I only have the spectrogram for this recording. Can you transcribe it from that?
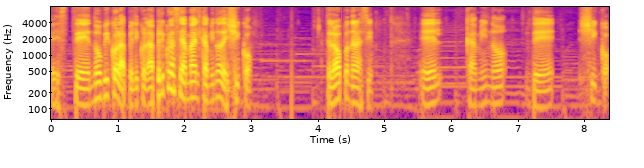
Este, no ubico la película. La película se llama El Camino de Chico. Te la voy a poner así. El Camino de Chico.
